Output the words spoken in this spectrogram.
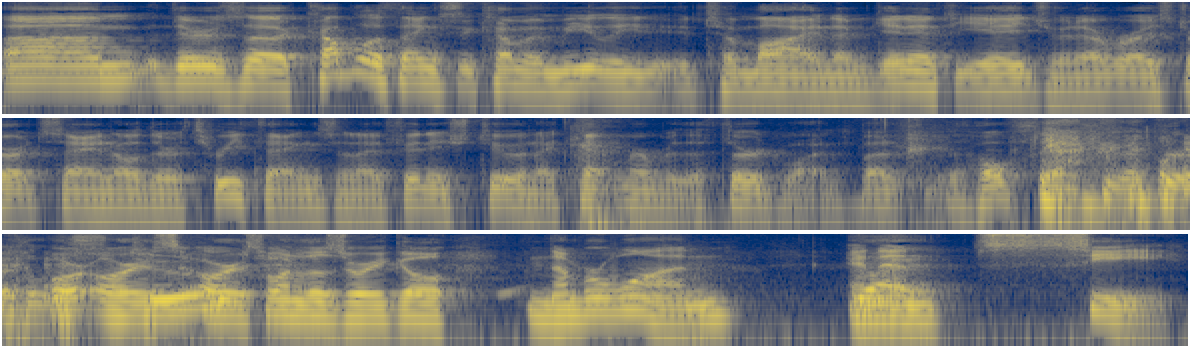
Um, there's a couple of things that come immediately to mind. I'm getting at the age whenever I start saying, "Oh, there are three things," and I finish two, and I can't remember the third one. But hopefully, I remember at or or it's, or it's one of those where you go number one and right. then C.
